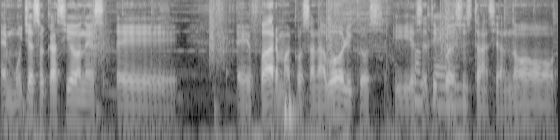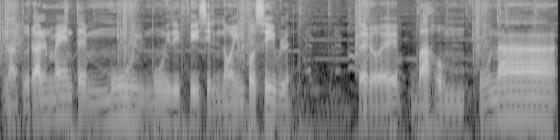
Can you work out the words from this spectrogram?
en, muchas ocasiones, eh, eh, fármacos anabólicos y ese tipo de sustancias. No, naturalmente es muy, muy difícil, no imposible, pero es bajo una...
